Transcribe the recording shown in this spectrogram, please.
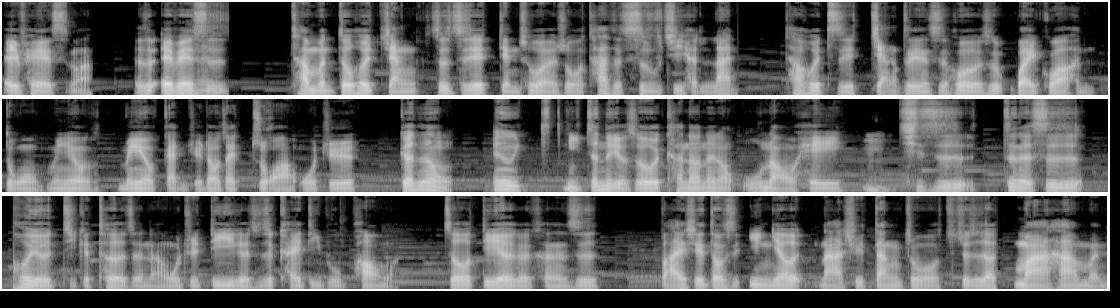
Apex 嘛，可是 Apex 他们都会讲，就直接点出来说他的伺服器很烂，他会直接讲这件事，或者是外挂很多，没有没有感觉到在抓。我觉得跟那种。因为你真的有时候会看到那种无脑黑，嗯，其实真的是会有几个特征啊。我觉得第一个就是开地图炮嘛，之后第二个可能是把一些都是硬要拿去当做就是要骂他们，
